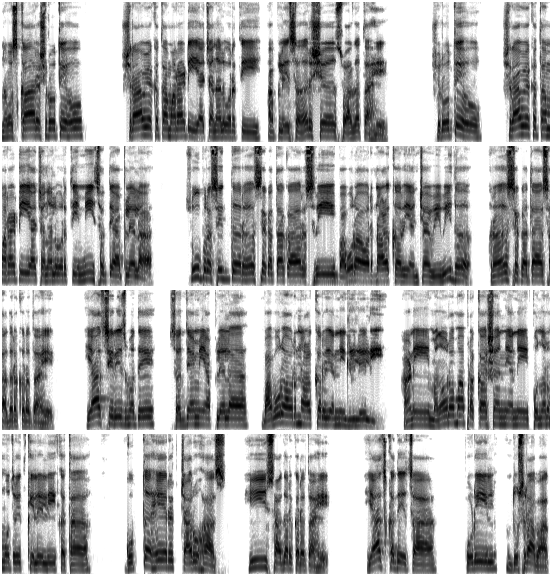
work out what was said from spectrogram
नमस्कार श्रोते हो श्राव्य कथा मराठी या चॅनलवरती आपले सहर्ष स्वागत आहे. श्रोते हो श्राव्य कथा मराठी या चॅनलवरती मी सध्या आपल्याला सुप्रसिद्ध रहस्य कथाकार श्री बाबुराव अर्नाळकर यांच्या विविध रहस्य कथा सादर करत आहे. या सिरीजमध्ये सध्या मी आपल्याला बाबुराव अर्नाळकर यांनी लिहिलेली आणि मनोरमा प्रकाशन यांनी पुनर्मुद्रित केलेली कथा गुप्तहेर चारुहास ही सादर करत आहे. याच कथेचा पुढील दुसरा भाग.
